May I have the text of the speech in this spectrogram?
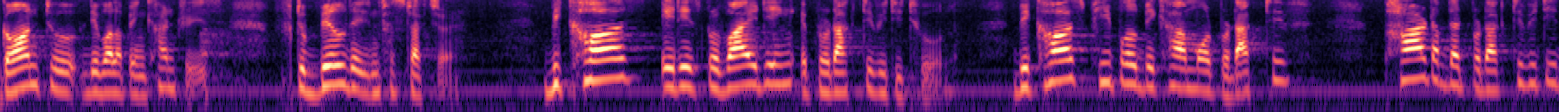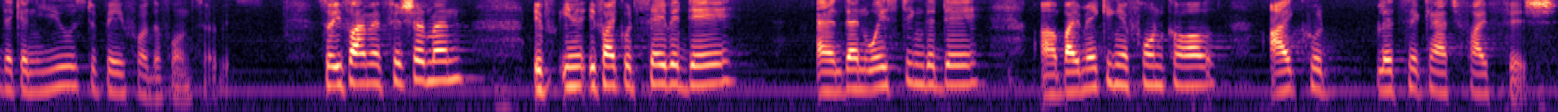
gone to developing countries to build the infrastructure because it is providing a productivity tool. Because people become more productive, part of that productivity they can use to pay for the phone service. So if I'm a fisherman, if, if I could save a day and then wasting the day uh, by making a phone call, I could, let's say, catch five fish.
